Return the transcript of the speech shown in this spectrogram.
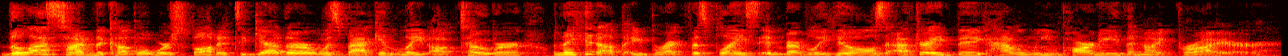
The last time the couple were spotted together was back in late October when they hit up a breakfast place in Beverly Hills after a big Halloween party the night prior.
